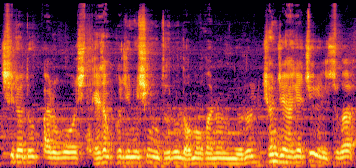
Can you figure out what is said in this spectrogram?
치료도 빠르고 시- 대상포진 후 신경등으로 넘어가는 율을 현저하게 줄일 수가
